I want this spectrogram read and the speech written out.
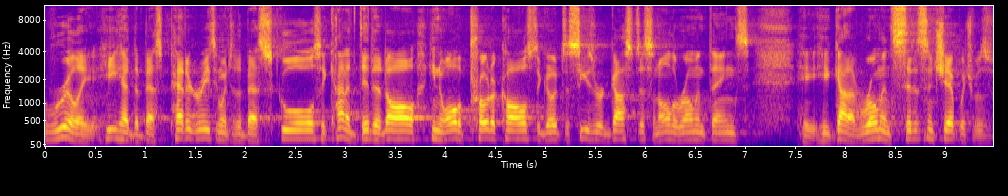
really, he had the best pedigrees. He went to the best schools. He kind of did it all. He knew all the protocols to go to Caesar Augustus and all the Roman things. He, he got a Roman citizenship, which was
